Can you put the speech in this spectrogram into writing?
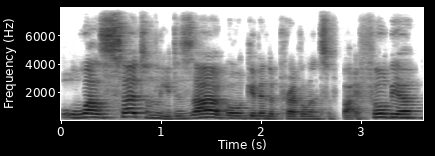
While certainly desirable given the prevalence of biphobia,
